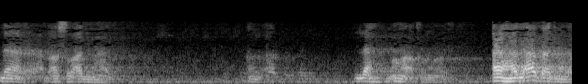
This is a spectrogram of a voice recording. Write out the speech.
لا لا الأصل عدم هذا لا ما هو أقل من آه هذا أبعد من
